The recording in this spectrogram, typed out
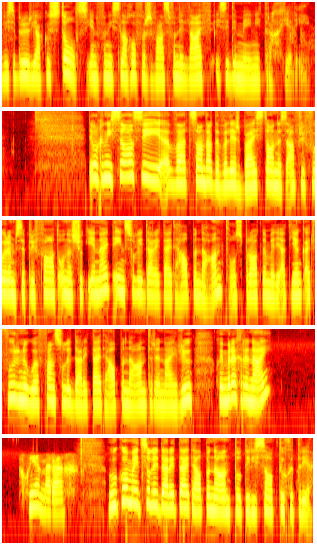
wie se broer Jaco Stols, een van die slagoffers was van die Life Isidimeni tragedie. Die organisasie wat Sandra de Villiers bystaan is AfriForum se privaat ondersoekeenheid en Solidariteit Helpende Hand. Ons praat nou met die adjunk uitvoerende hoof van Solidariteit Helpende Hand, Renay Roo. Goeiemôre Renay. Goeiemôre. Hoekom het Solidariteit Helpende Hand tot hierdie saak toegetree?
